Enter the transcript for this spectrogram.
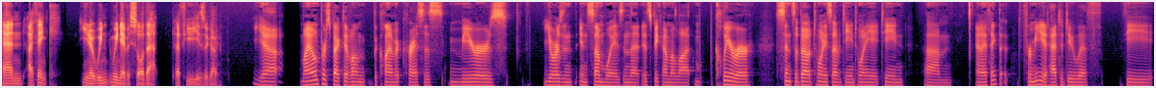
And I think you know we we never saw that a few years ago. Yeah, my own perspective on the climate crisis mirrors yours in, in some ways in that it's become a lot clearer since about 2017 2018 um, and i think that for me it had to do with the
